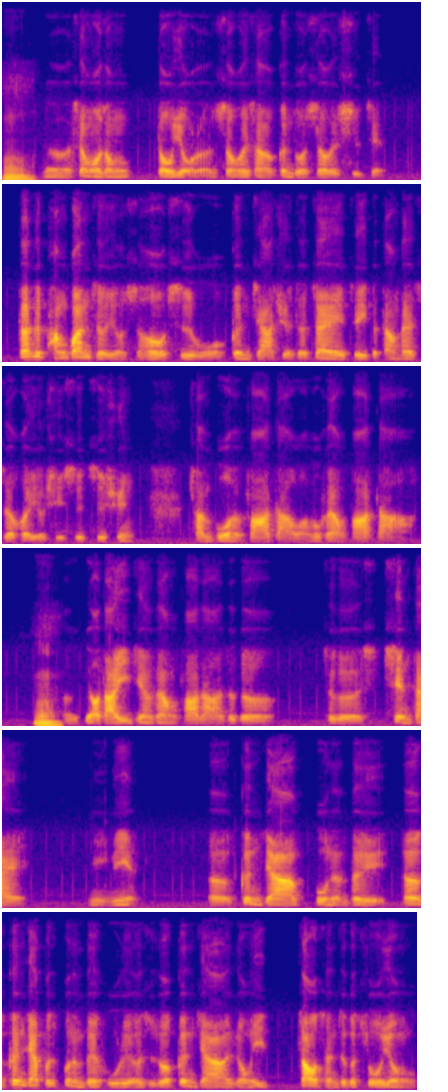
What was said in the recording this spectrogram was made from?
嗯那生活中都有了，社会上有更多社会事件，但是旁观者有时候是我更加觉得，在这个当代社会，尤其是资讯传播很发达，网络非常发达，嗯呃，表达意见非常发达，这个这个现代里面，呃，更加不能被呃，更加不是不能被忽略，而是说更加容易造成这个作用，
